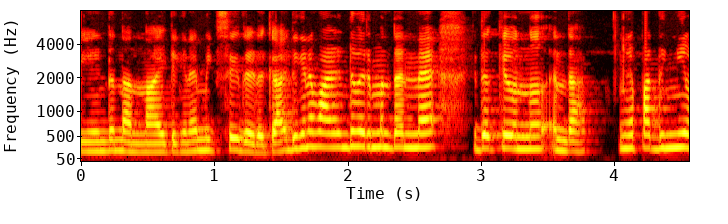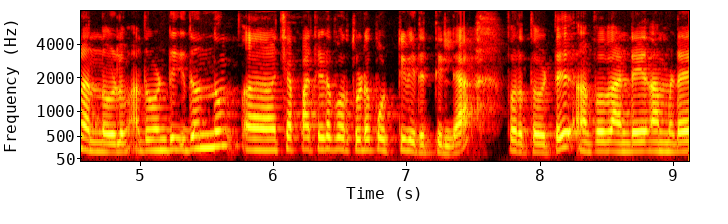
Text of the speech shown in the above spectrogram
വീണ്ടും നന്നായിട്ട് ഇങ്ങനെ മിക്സ് ചെയ്തെടുക്കുക. ഇതിങ്ങനെ വഴണ്ട് വരുമ്പം തന്നെ ഇതൊക്കെ ഒന്ന് എന്താ ഇങ്ങനെ പതുങ്ങി വന്നോളും. അതുകൊണ്ട് ഇതൊന്നും ചപ്പാത്തിയുടെ പുറത്തൂടെ പൊട്ടി വരത്തില്ല. പുറത്തോട്ട് അപ്പോൾ വേണ്ടേ നമ്മുടെ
